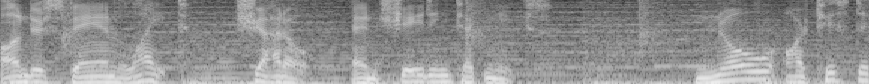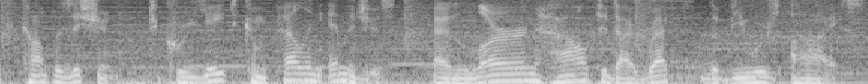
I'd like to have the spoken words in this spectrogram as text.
Understand light, shadow, and shading techniques. Know artistic composition to create compelling images and learn how to direct the viewer's eyes.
